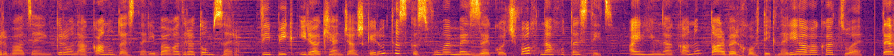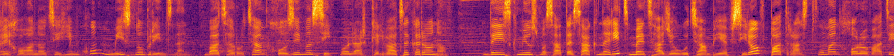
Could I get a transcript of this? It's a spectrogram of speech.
գրված էին կրոնական ուտեստների բաղադրատոմսերը։ Տիպիկ իրաքյան ճաշկերույթը սկսվում է մեզե կոչվող նախուտեստից։ Այն հիմնականում տարբեր խորտիկների հավաքածու է։ Տեղի խոհանոցի հիմքում միսն ու բրինձն են, բացառությամբ խոզի մսի, որն արգելված է կրոնով։ Դե իսկ մյուս մսատեսակներից մեծ հաջողությամբ եւ սիրով պատրաստվում են խորովածի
